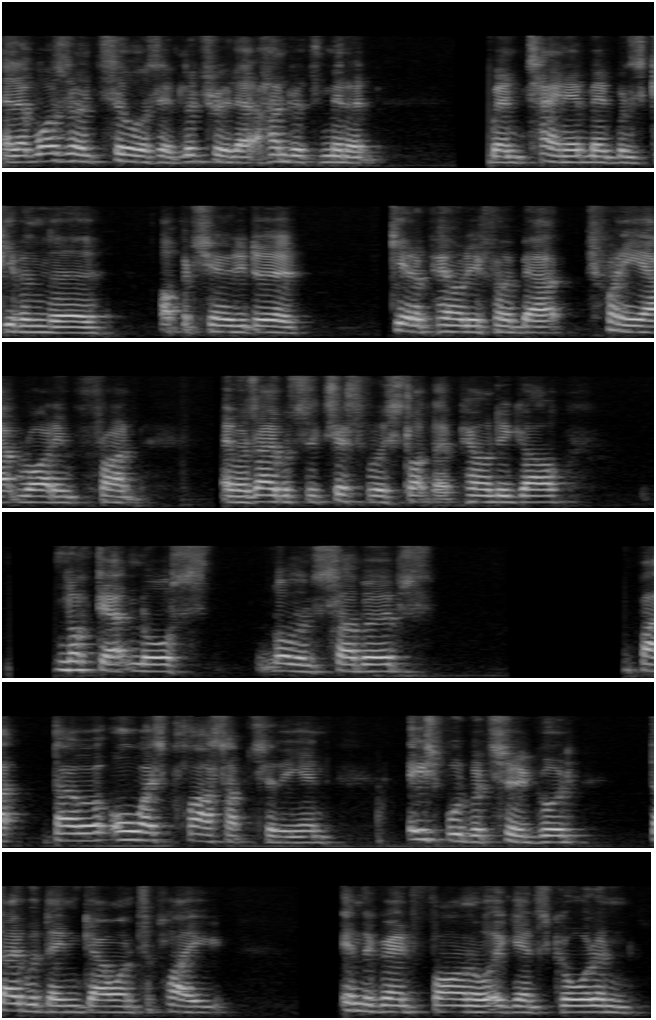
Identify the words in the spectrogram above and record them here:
And it wasn't until, I said, literally that 100th minute when Tane Edmed was given the opportunity to get a penalty from about 20 out right in front and was able to successfully slot that penalty goal. Knocked out North, Northern Suburbs, but they were always class up to the end. Eastwood were too good. They would then go on to play in the grand final against Gordon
